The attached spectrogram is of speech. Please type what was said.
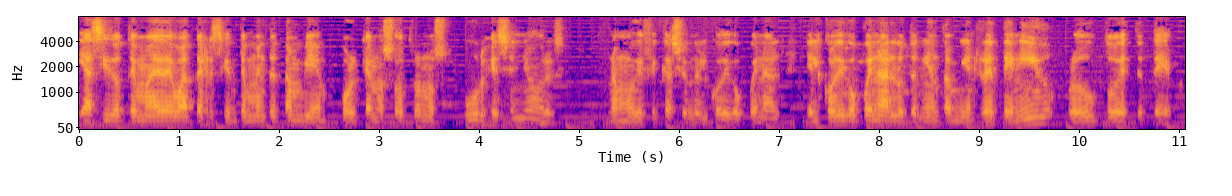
y ha sido tema de debate recientemente también porque a nosotros nos urge, señores, una modificación del Código Penal. El Código Penal lo tenían también retenido producto de este tema.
